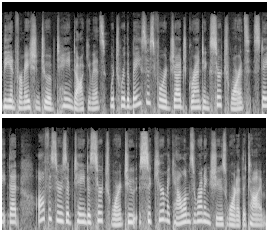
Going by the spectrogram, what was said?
The information to obtain documents, which were the basis for a judge granting search warrants, state that officers obtained a search warrant to secure McCallum's running shoes worn at the time.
